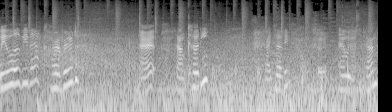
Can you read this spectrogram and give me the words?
we will be back, Harvard. Alright, found Cody. Say hi, Cody. And we also found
